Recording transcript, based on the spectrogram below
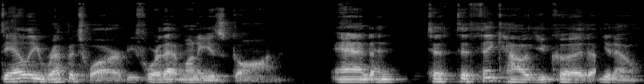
daily repertoire before that money is gone. And, and to, to think how you could, you know,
